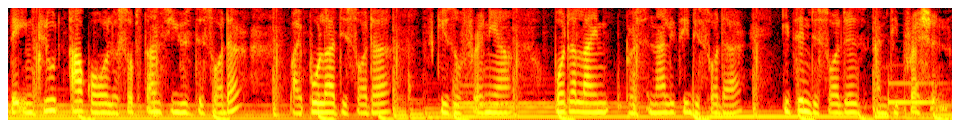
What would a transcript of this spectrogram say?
They include alcohol or substance use disorder, bipolar disorder, schizophrenia, borderline personality disorder, eating disorders, and depression.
